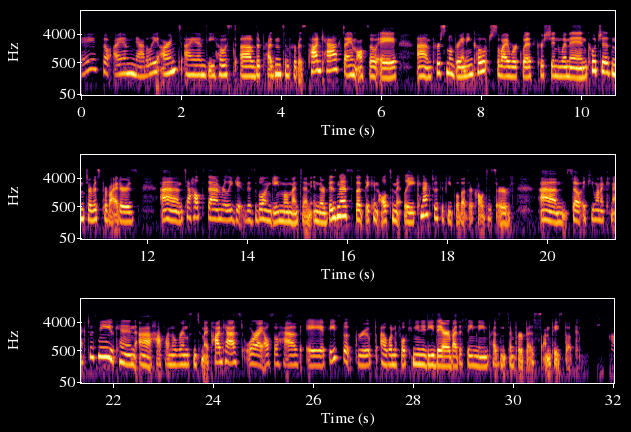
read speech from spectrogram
Hey, so I am Natalie Arndt. I am the host of the Presence and Purpose podcast. I am also a um, personal branding coach. So I work with Christian women coaches and service providers um, to help them really get visible and gain momentum in their business so that they can ultimately connect with the people that they're called to serve. Um, so if you want to connect with me, you can uh, hop on over and listen to my podcast, or I also have a Facebook group, a wonderful community there by the same name, Presence and Purpose, on Facebook.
